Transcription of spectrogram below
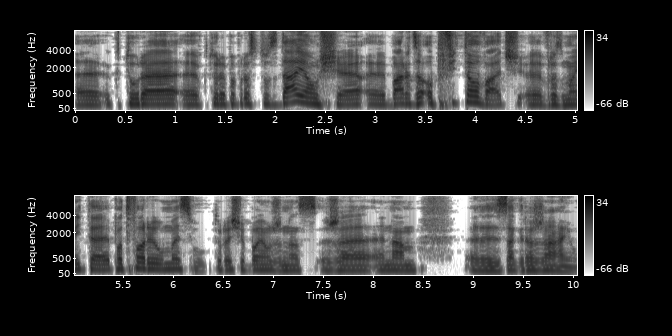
E, które, e, które po prostu zdają się e, bardzo obfitować w rozmaite potwory umysłu, które się boją, że, nas, że nam zagrażają.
